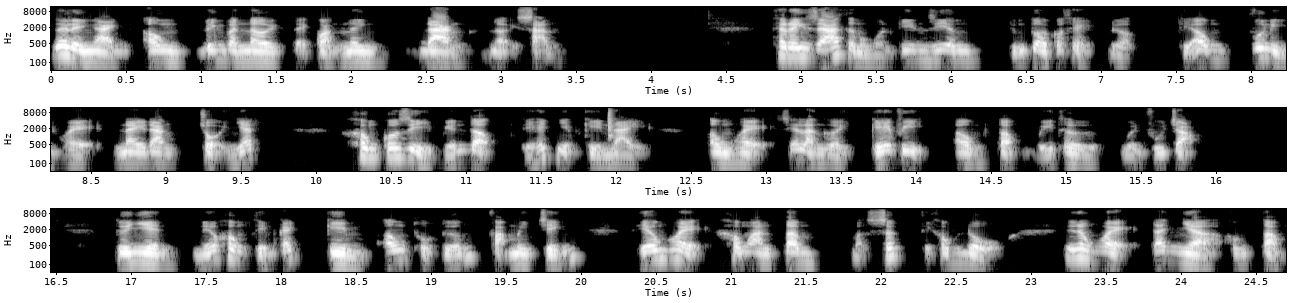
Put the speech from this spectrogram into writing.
Đây là hình ảnh ông Đinh Văn Nơi tại Quảng Ninh đang đợi sẵn. Theo đánh giá từ một nguồn tin riêng chúng tôi có thể được thì ông Vương Đình Huệ nay đang trội nhất không có gì biến động thì hết nhiệm kỳ này, ông Huệ sẽ là người kế vị ông Tổng Bí Thư Nguyễn Phú Trọng. Tuy nhiên, nếu không tìm cách kìm ông Thủ tướng Phạm Minh Chính, thì ông Huệ không an tâm mà sức thì không đủ, nên ông Huệ đã nhờ ông Tổng.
